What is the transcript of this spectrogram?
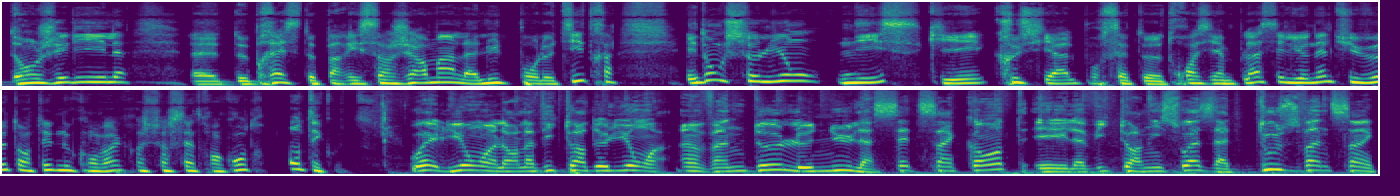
d'Angers-Lille, euh, de Brest-Paris-Saint-Germain, la lutte pour le titre. Et donc ce Lyon-Nice qui est crucial pour cette euh, troisième place. Et Lionel, tu veux tenter de nous convaincre sur cette rencontre? On t'écoute. Ouais, Lyon. Alors la victoire de Lyon à 1,22, le nul à 7,50 et la victoire niçoise à 12,25.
